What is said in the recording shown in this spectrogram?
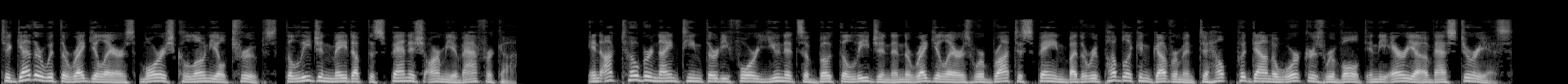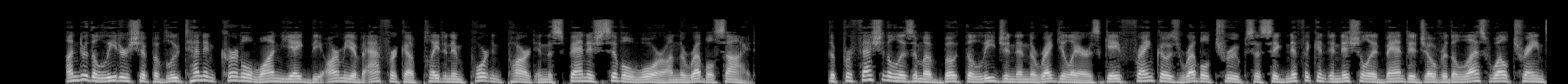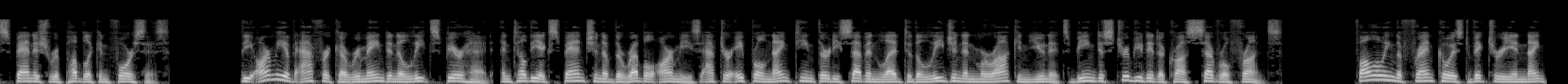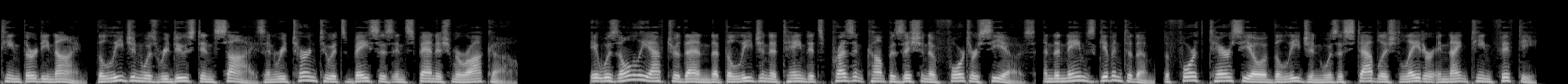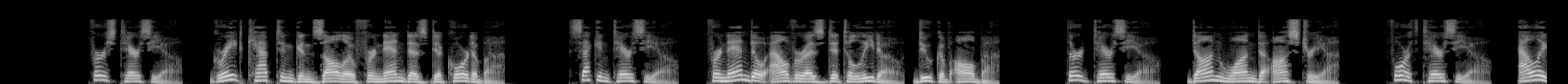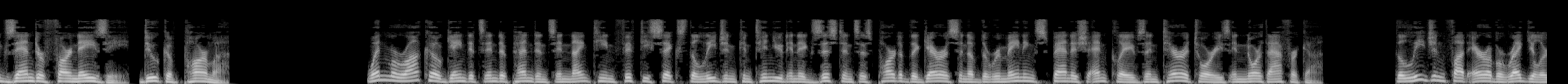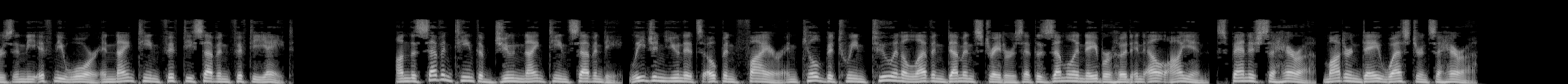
Together with the Regulares Moorish colonial troops, the Legion made up the Spanish Army of Africa. In October 1934 units of both the Legion and the Regulares were brought to Spain by the Republican government to help put down a workers' revolt in the area of Asturias. Under the leadership of Lieutenant Colonel Juan Yagüe the Army of Africa played an important part in the Spanish Civil War on the rebel side. The professionalism of both the Legion and the Regulares gave Franco's rebel troops a significant initial advantage over the less well-trained Spanish Republican forces. The Army of Africa remained an elite spearhead, until the expansion of the rebel armies after April 1937 led to the Legion and Moroccan units being distributed across several fronts. Following the Francoist victory in 1939, the Legion was reduced in size and returned to its bases in Spanish Morocco. It was only after then that the legion attained its present composition of four tercios, and the names given to them. The fourth tercio of the legion was established later in 1950. First tercio, Great Captain Gonzalo Fernández de Córdoba. Second tercio, Fernando Álvarez de Toledo, Duke of Alba. Third tercio, Don Juan de Austria. Fourth tercio, Alexander Farnese, Duke of Parma. When Morocco gained its independence in 1956 the Legion continued in existence as part of the garrison of the remaining Spanish enclaves and territories in North Africa. The Legion fought Arab irregulars in the Ifni War in 1957–58. On 17 June 1970, Legion units opened fire and killed between 2 and 11 demonstrators at the Zemla neighborhood in El Aaiún, Spanish Sahara, modern-day Western Sahara.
